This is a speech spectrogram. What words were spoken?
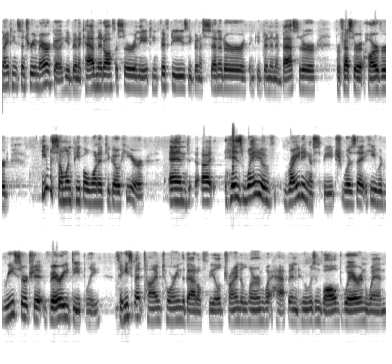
19th century America. He had been a cabinet officer in the 1850s, he'd been a senator, I think he'd been an ambassador, professor at Harvard. He was someone people wanted to go hear. And uh, his way of writing a speech was that he would research it very deeply. So he spent time touring the battlefield, trying to learn what happened, who was involved, where, and when.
